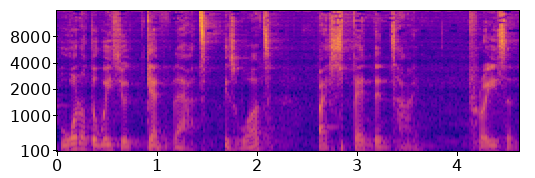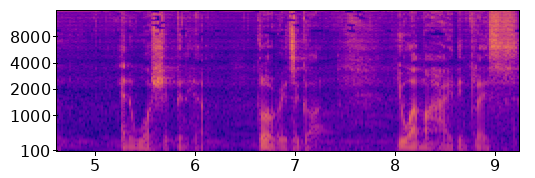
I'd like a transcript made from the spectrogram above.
One of the ways you get that is what? By spending time praising and worshiping Him. Glory to God. You are my hiding place.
